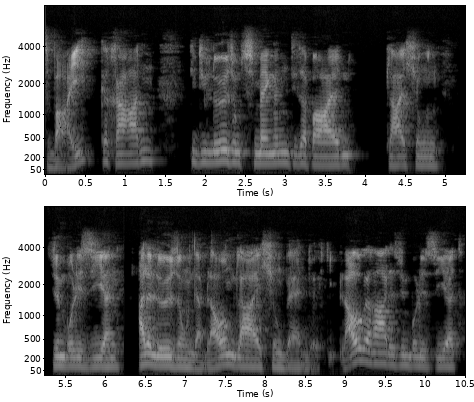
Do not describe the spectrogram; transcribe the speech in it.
zwei Geraden, die die Lösungsmengen dieser beiden Gleichungen symbolisieren. Alle Lösungen der blauen Gleichung werden durch die blaue Gerade symbolisiert.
